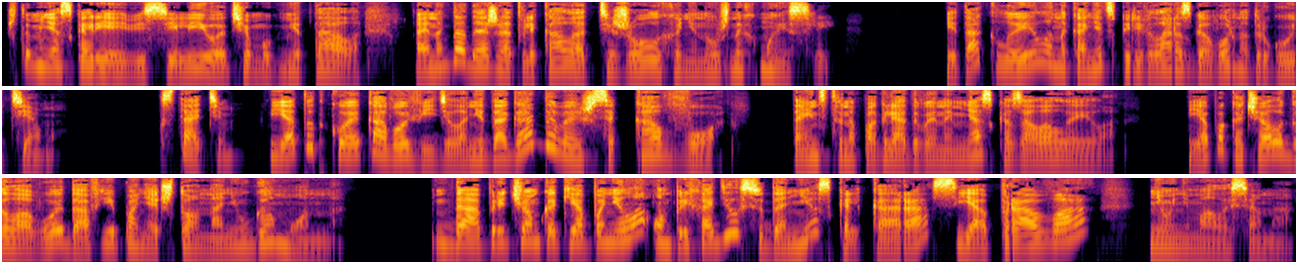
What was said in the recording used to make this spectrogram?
что меня скорее веселило, чем угнетало, а иногда даже отвлекало от тяжелых и ненужных мыслей. Итак, Лейла наконец перевела разговор на другую тему. «Кстати, я тут кое-кого видела, не догадываешься, кого?» Таинственно поглядывая на меня, сказала Лейла. Я покачала головой, дав ей понять, что она неугомонна. «Да, причем, как я поняла, он приходил сюда несколько раз. Я права?» — не унималась она.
